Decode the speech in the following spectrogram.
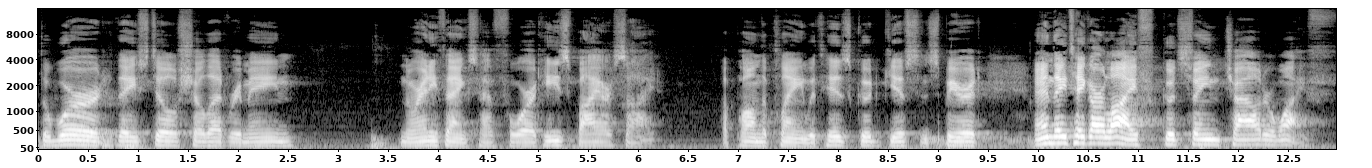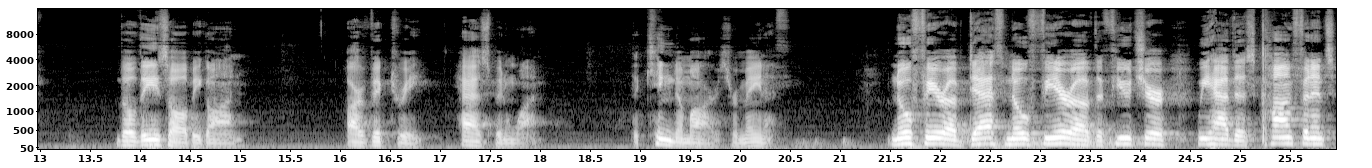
the word they still shall let remain, nor any thanks have for it. He's by our side upon the plain with his good gifts and spirit, and they take our life, good saint, child, or wife. Though these all be gone, our victory has been won. The kingdom ours remaineth. No fear of death, no fear of the future. We have this confidence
